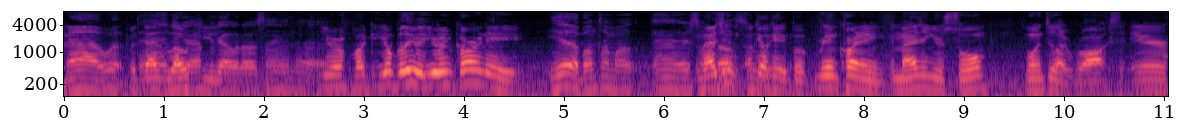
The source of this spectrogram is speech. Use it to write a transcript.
Nah, what? But Damn, that's nigga, low-key. I forgot what I was saying. Uh, You're a fucking. You don't believe it. You're incarnate. yeah, but I'm talking about. Damn, there's Imagine, else okay, okay, but reincarnating. Imagine your soul going through like rocks, air,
